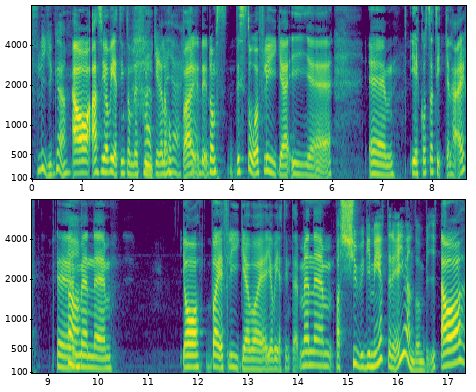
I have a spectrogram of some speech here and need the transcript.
Flyga. Ja, alltså jag vet inte om den flyger eller Herre hoppar. jäklar. Det, de, det står flyga i eh, eh, Ekots artikel här. Eh, Ja. Men eh, ja, vad är flyga, vad är, jag vet inte. Men eh, Fast 20 meter är ju ändå en bit. ja,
